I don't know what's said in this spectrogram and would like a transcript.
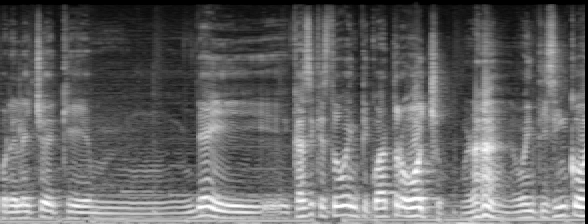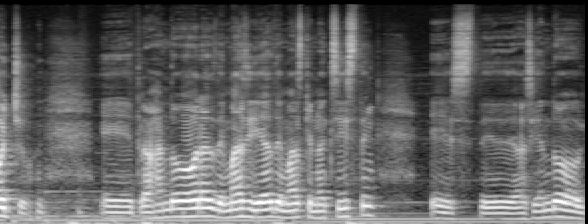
por el hecho de que mm, de ahí, casi que estuvo 24-8, ¿verdad? O 25-8, eh, trabajando horas de más y días de más que no existen, este, haciendo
